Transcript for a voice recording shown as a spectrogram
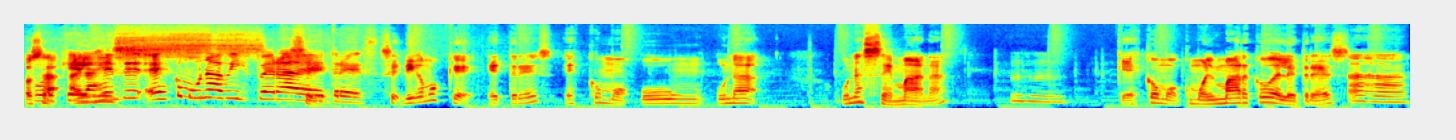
O sea, porque la gente es como una víspera de Sí, E3. Sí, digamos que E3 es como un, una, una semana. Que es como, como el marco del E3, Ajá.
